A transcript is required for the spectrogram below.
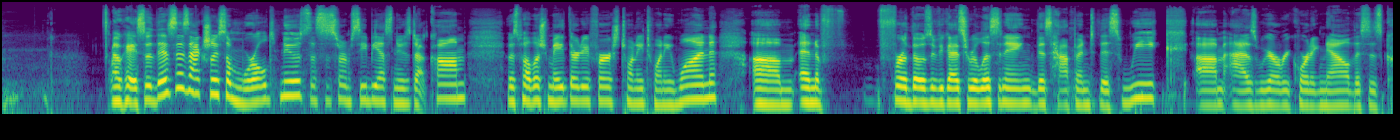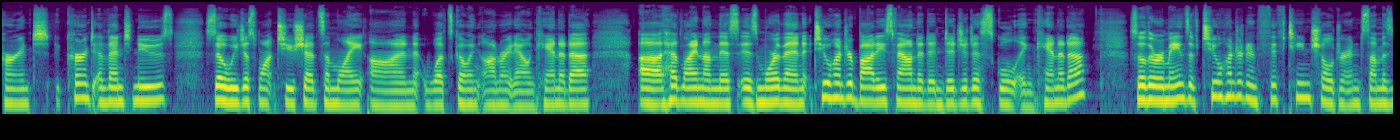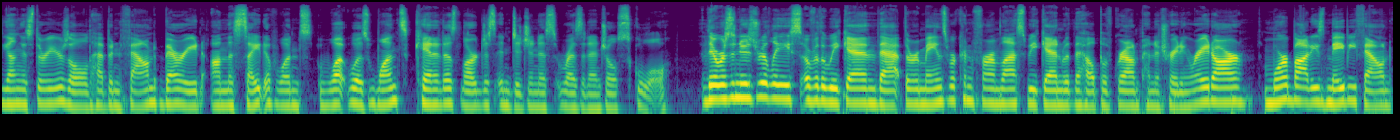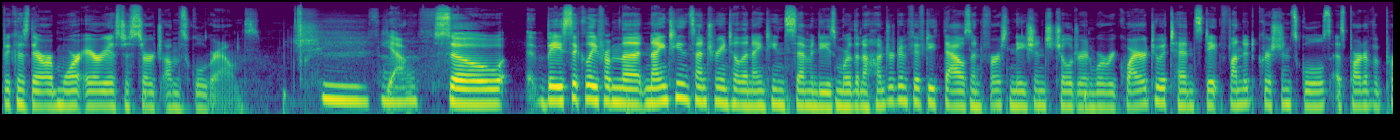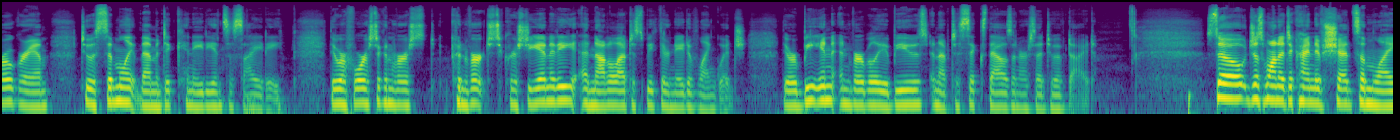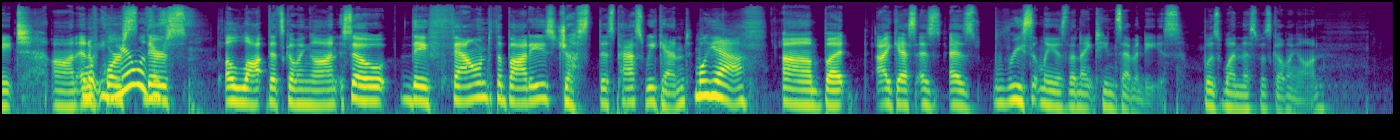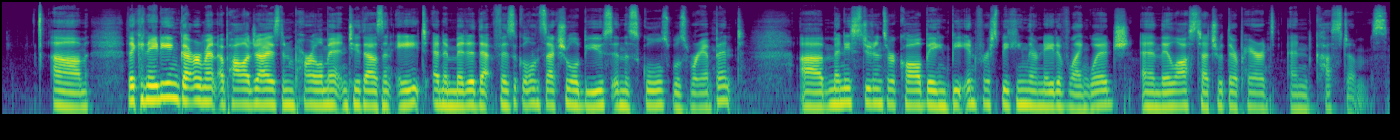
Okay, so this is actually some world news. This is from CBSNews.com. It was published May 31st, 2021. Um, and if, for those of you guys who are listening, this happened this week um, as we are recording now. This is current current event news. So we just want to shed some light on what's going on right now in Canada. Uh, headline on this is more than 200 bodies found at Indigenous school in Canada. So the remains of 215 children, some as young as three years old, have been found buried on the site of once what was once Canada's largest Indigenous residential school. There was a news release over the weekend that the remains were confirmed last weekend with the help of ground penetrating radar. More bodies may be found because there are more areas to search on the school grounds. Jesus. Yeah. So basically, from the 19th century until the 1970s, more than 150,000 First Nations children were required to attend state funded Christian schools as part of a program to assimilate them into Canadian society. They were forced to converse, convert to Christianity and not allowed to speak their native language. They were beaten and verbally abused, and up to 6,000 are said to have died. So, just wanted to kind of shed some light on, and What of course, there's this? A lot that's going on. So they found the bodies just this past weekend, Well, yeah. um, but I guess as as recently as the 1970s was when this was going on. Um, the Canadian government apologized in Parliament in 2008 and admitted that physical and sexual abuse in the schools was rampant. Uh, many students recall being beaten for speaking their native language, and they lost touch with their parents and customs.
